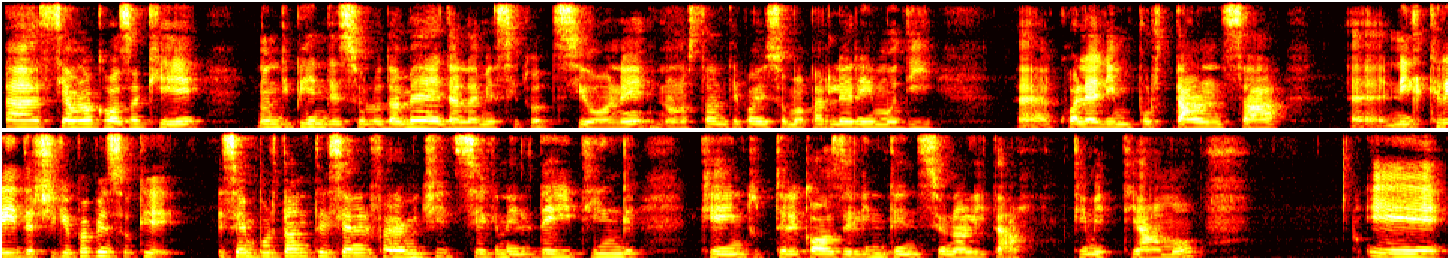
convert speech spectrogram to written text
uh, sia una cosa che non dipende solo da me, dalla mia situazione, nonostante poi insomma parleremo di eh, qual è l'importanza eh, nel crederci, che poi penso che sia importante sia nel fare amicizie che nel dating, che in tutte le cose, l'intenzionalità che mettiamo. E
